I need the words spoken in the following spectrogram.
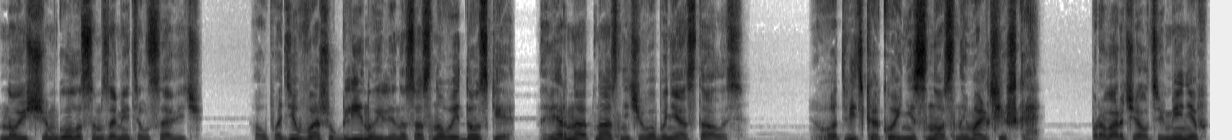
Ноющим голосом заметил Савич. А упади в вашу глину или на сосновые доски, наверное, от нас ничего бы не осталось. Вот ведь какой несносный мальчишка! Проворчал Тюменев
